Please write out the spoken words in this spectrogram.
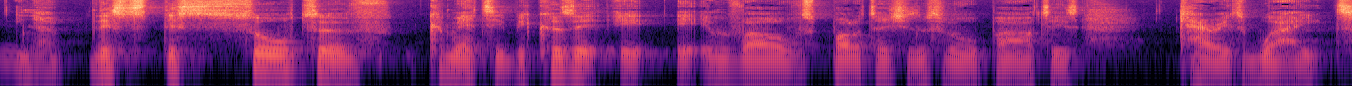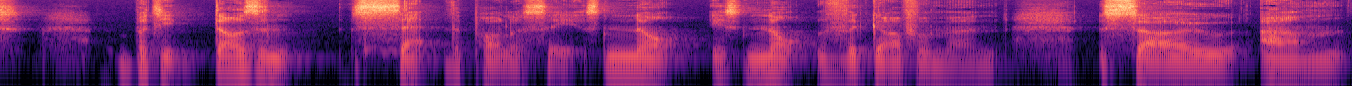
you know this this sort of committee because it, it, it involves politicians from all parties carries weight but it doesn't set the policy. It's not. It's not the government. So um,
